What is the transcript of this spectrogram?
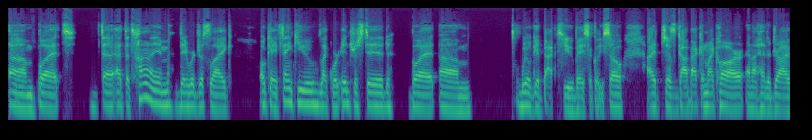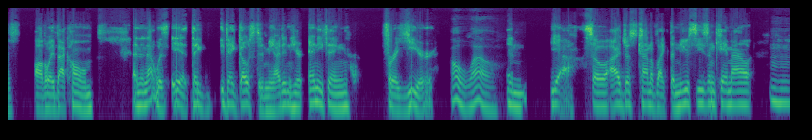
Um, but the, at the time, they were just like, okay, thank you. Like, we're interested, but um, we'll get back to you, basically. So I just got back in my car and I had to drive all the way back home. And then that was it. They they ghosted me. I didn't hear anything for a year. Oh wow. And yeah, so I just kind of like the new season came out Mm-hmm.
